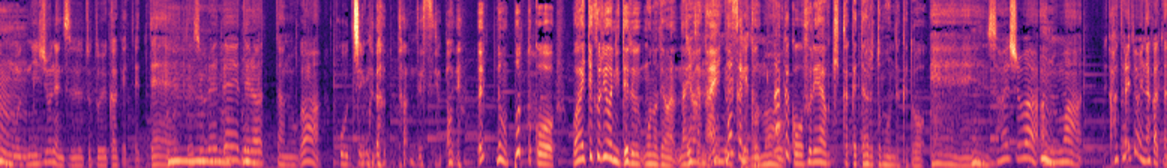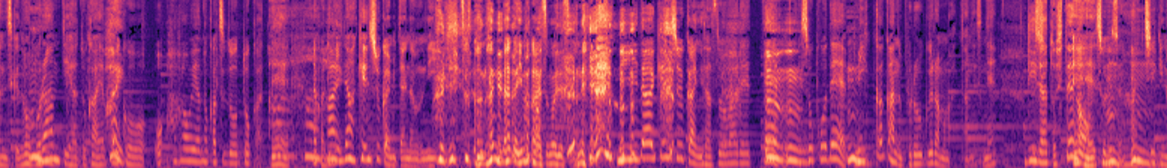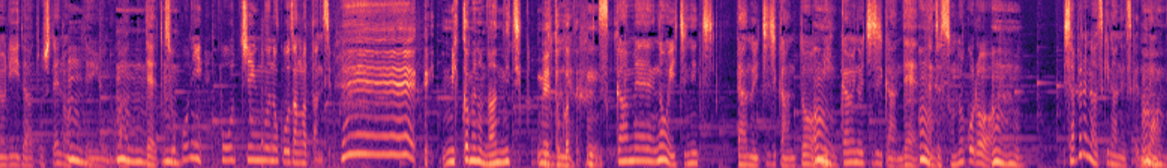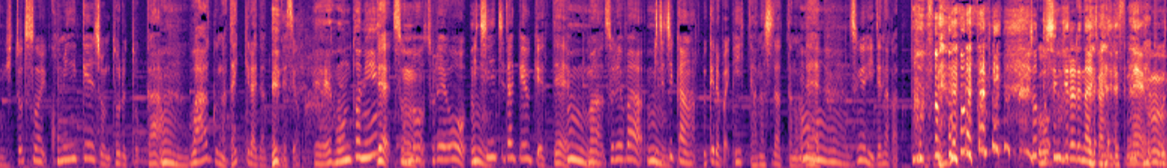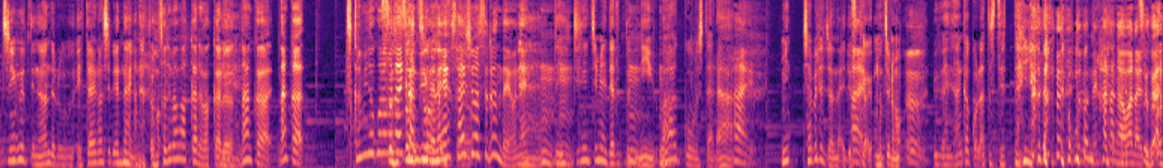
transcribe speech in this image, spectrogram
20年ずっと問いかけてて、でそれで出会ったのがコーチングだったんですよね。えでもポッとこう湧いてくるように出るものではないじゃない？なんかなんかこう触れ合うきっかけってあると思うんだけど。えー最初はあのまあ働いてはいなかったんですけど、うん、ボランティアとかやっぱりこう、はい、母親の活動とかでなんかリーダー研修会みたいなのに、はい、なんか今からすごいですよね。リーダー研修会に誘われて、うんうん、そこで3日間のプログラムがあったんですね。リーダーとしての、えー、そうです、うんうん、はい、地域のリーダーとしてのっていうのがあって、でそこにコーチングの講座があったんですよ。へえ3日目の何日目とかって、ね、2日目の1日あの1時間と3日目の1時間で、うん、だってその頃、うんうん。喋るのは好きなんですけども、うん、一つのコミュニケーション取るとか、うん、ワークが大嫌いだったんですよ。えー、本当に？でその、うん、それを1日だけ受けて、まあ、それは1時間受ければいいって話だったので、次の日出なかったんですね。ちょっと信じられない感じですね。コーチングってなんだろう得体が知れないなと。それはわかるわかる、ね、なんかなんかつかみどころがない感じがね最初はするんだよね。えー、で1日目出た時にワークをしたら、はいみ喋るじゃないですか、はい、もちろん、うん、なんかこれ私絶対嫌だって思う、ね、肌が合わないとか。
